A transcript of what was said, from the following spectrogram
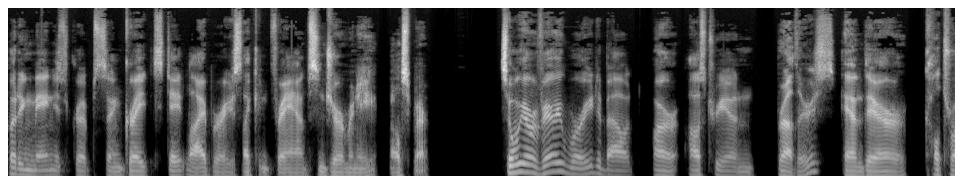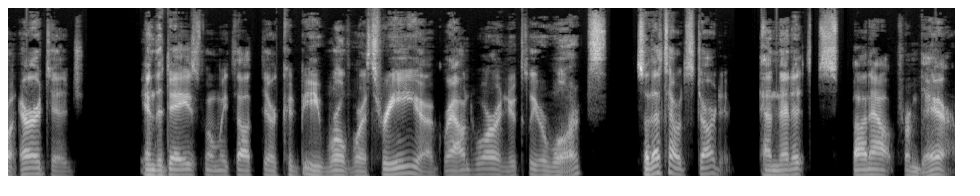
putting manuscripts in great state libraries like in France and Germany, elsewhere. So we were very worried about our Austrian brothers and their cultural heritage in the days when we thought there could be World War III, a ground war, a nuclear war. So that's how it started. And then it spun out from there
